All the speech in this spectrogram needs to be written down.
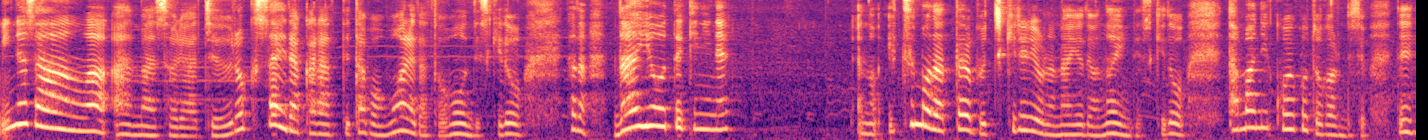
皆さんはあまあそれは16歳だからって多分思われたと思うんですけどただ内容的にねあのいつもだったらぶち切れるような内容ではないんですけどたまにこういうことがあるんですよ。で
